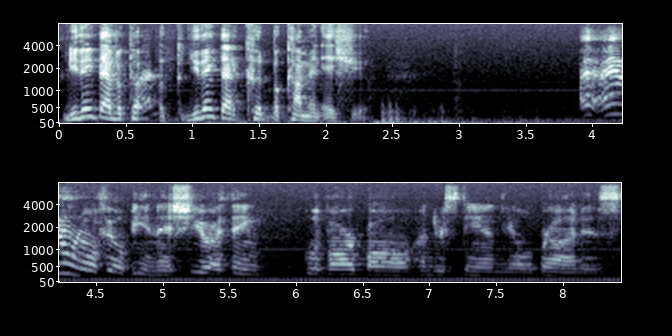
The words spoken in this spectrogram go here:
Do you think that beco- do you think that could become an issue? I, I don't know if it'll be an issue. I think LeVar Ball understands, you know, LeBron is,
